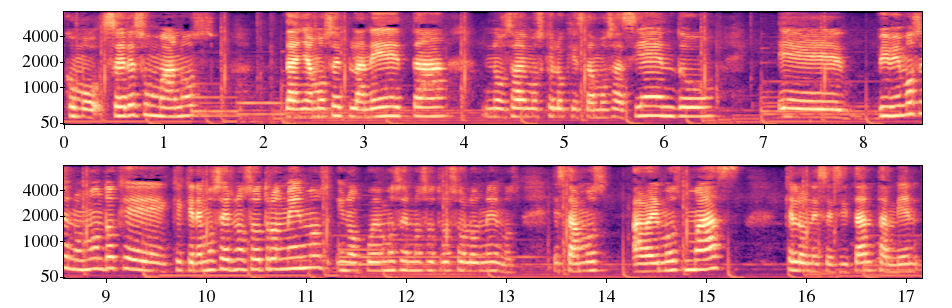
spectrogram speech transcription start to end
como seres humanos dañamos el planeta, no sabemos qué es lo que estamos haciendo. Eh, vivimos en un mundo que, que, queremos ser nosotros mismos y no podemos ser nosotros solos mismos. Estamos, habemos más que lo necesitan también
